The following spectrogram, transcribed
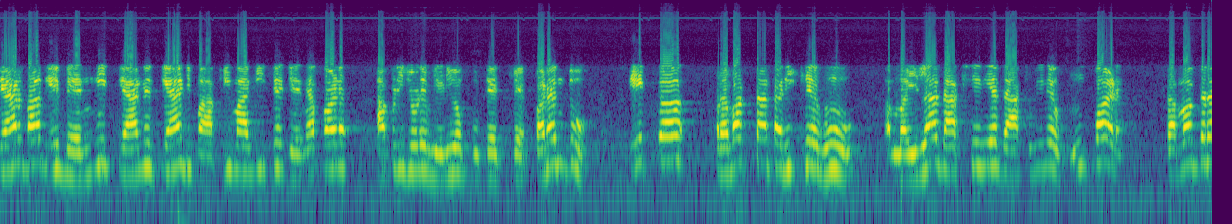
ત્યારબાદ એ બેનની ત્યાં ને ત્યાં જ માફી માંગી છે, જેના પણ આપણી જોડે વીડિયો ફૂટેજ છે. પરંતુ એક પ્રવક્તા તરીકે હું મહિલા દાક્ષિણ્ય દાખવીને હું પણ સમગ્ર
